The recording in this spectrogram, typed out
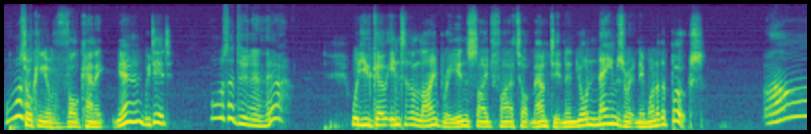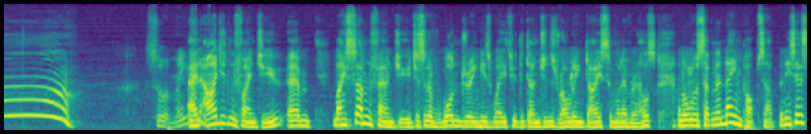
What Talking of volcanic. Yeah, we did. What was I doing in there? Well, you go into the library inside Firetop Mountain, and your name's written in one of the books. Oh. So it might And. I didn't find you. Um, my son found you, just sort of wandering his way through the dungeons, rolling dice and whatever else. And all of a sudden, a name pops up, and he says,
